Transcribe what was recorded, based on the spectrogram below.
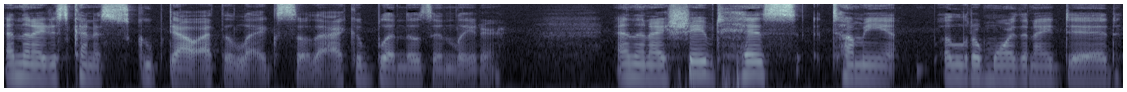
And then I just kind of scooped out at the legs so that I could blend those in later. And then I shaved his tummy a little more than I did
